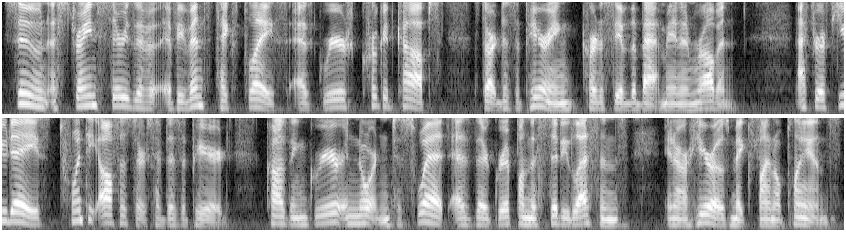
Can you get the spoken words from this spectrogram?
Soon, a strange series of, of, events takes place as Greer's crooked cops start disappearing, courtesy of the Batman and Robin. After a few days, 20 officers have disappeared, causing Greer and Norton to sweat as their grip on the city lessens and our heroes make final plans.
